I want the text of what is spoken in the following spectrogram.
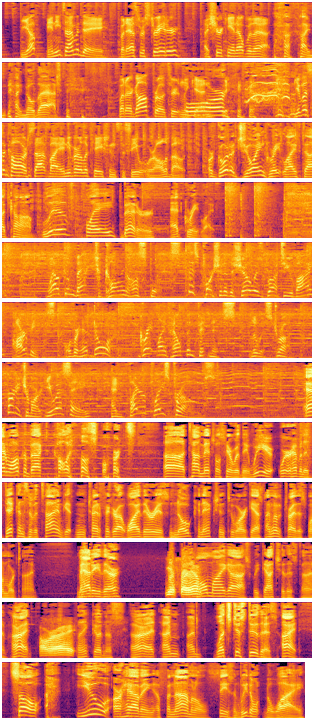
Yep, any time of day. But as for straighter, I sure can't help with that. I, I know that. But our golf pros certainly Or- can. Give us a call or stop by any of our locations to see what we're all about. Or go to joingreatlife.com. Live, play better at Great Life. Welcome back to Calling All Sports. This portion of the show is brought to you by Arby's, Overhead Door, Great Life Health and Fitness, Lewis Drug, Furniture Mart USA, and Fireplace Pros. And welcome back to Calling All Sports. Uh, Tom Mitchell's here with me. We're, we're having a dickens of a time getting, trying to figure out why there is no connection to our guest. I'm going to try this one more time. Maddie there? Yes, I am. Oh my gosh, we got you this time. All right. All right. Thank goodness. All right. I'm, I'm, let's just do this. All right. So you are having a phenomenal season. We don't know why.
